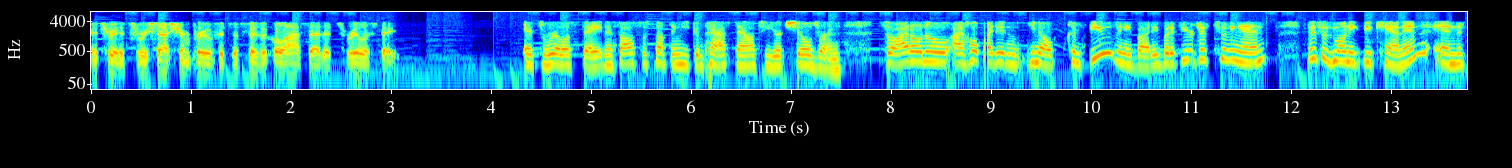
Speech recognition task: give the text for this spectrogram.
It's re- it's recession proof. It's a physical asset. It's real estate. It's real estate, and it's also something you can pass down to your children. So I don't know. I hope I didn't, you know, confuse anybody. But if you're just tuning in, this is Monique Buchanan, and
